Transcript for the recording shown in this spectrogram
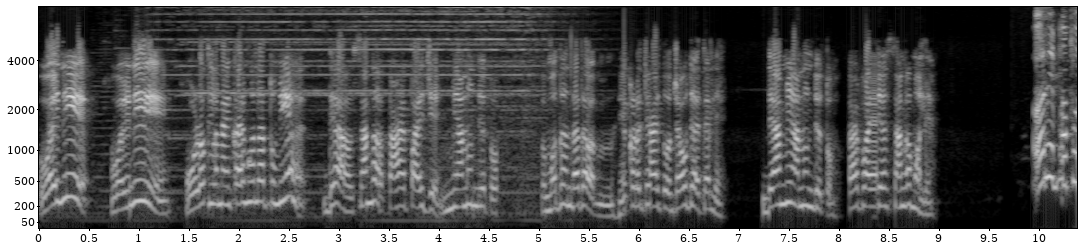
वहिनी वहिनी ओळखलं नाही काय मला तुम्ही? द्या सांगा काय पाहिजे? मी आणून देतो. तो मदन दादा इकडे आहे तो जाऊ द्या त्याला. द्या मी आणून देतो. काय पाहिजे सांगा मला. अरे बापू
